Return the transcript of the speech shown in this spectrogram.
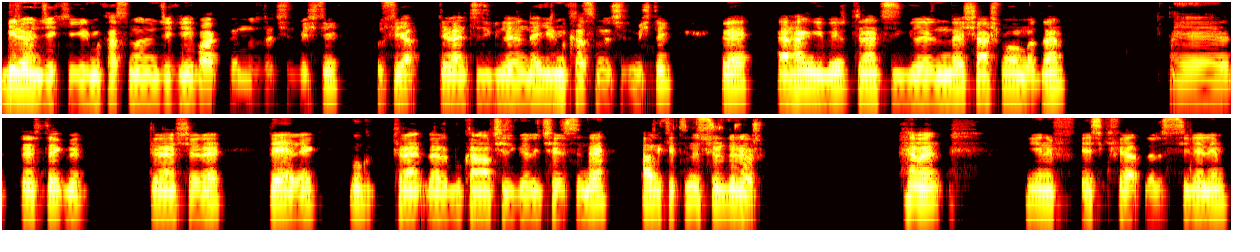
bir önceki 20 Kasım'dan önceki baktığımızda çizmiştik. Bu siyah tren çizgilerini de 20 Kasım'da çizmiştik. Ve herhangi bir tren çizgilerinde şaşma olmadan e, destek ve dirençlere değerek bu trendler, bu kanal çizgileri içerisinde hareketini sürdürüyor. Hemen yeni eski fiyatları silelim.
